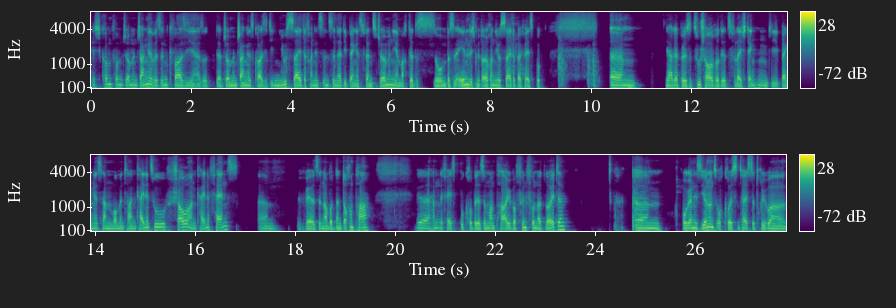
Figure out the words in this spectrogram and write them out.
ich komme vom German Jungle. Wir sind quasi, also der German Jungle ist quasi die Newsseite von den Cincinnati Bengals Fans Germany. Ihr macht ja das so ein bisschen ähnlich mit eurer Newsseite bei Facebook. Ähm, ja, der böse Zuschauer würde jetzt vielleicht denken, die Bengals haben momentan keine Zuschauer und keine Fans. Ähm, wir sind aber dann doch ein paar. Wir haben eine Facebook-Gruppe, da sind wir ein paar über 500 Leute. Ähm, organisieren uns auch größtenteils darüber,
